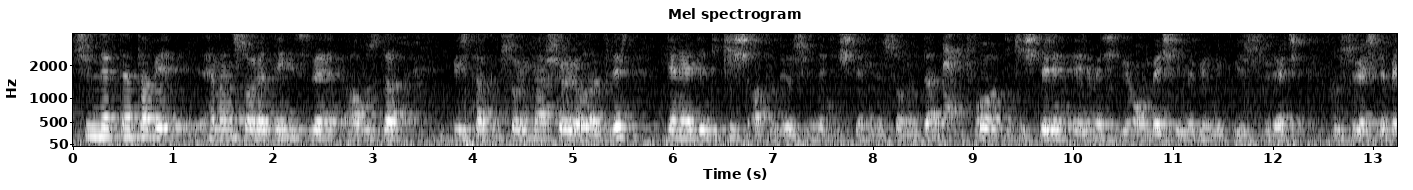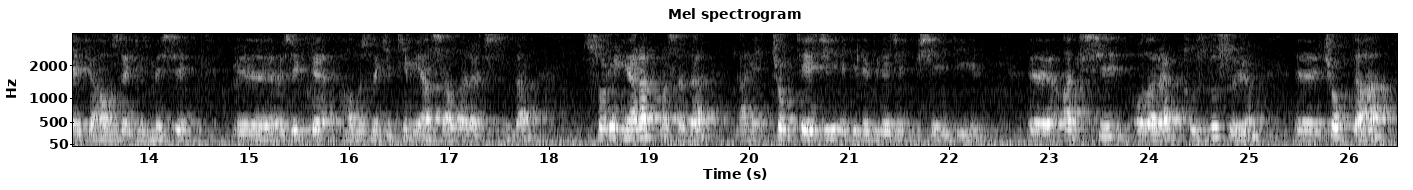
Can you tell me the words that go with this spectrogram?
sünnetten tabii hemen sonra deniz ve havuzda bir takım sorunlar şöyle olabilir. Genelde dikiş atılıyor sünnet işleminin sonunda. Evet. O dikişlerin erimesi bir 15-20 günlük bir süreç. Bu süreçte belki havuza girmesi e, özellikle havuzdaki kimyasallar açısından sorun yaratmasa da hani çok tercih edilebilecek bir şey değil. E, aksi olarak tuzlu suyun e, çok daha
